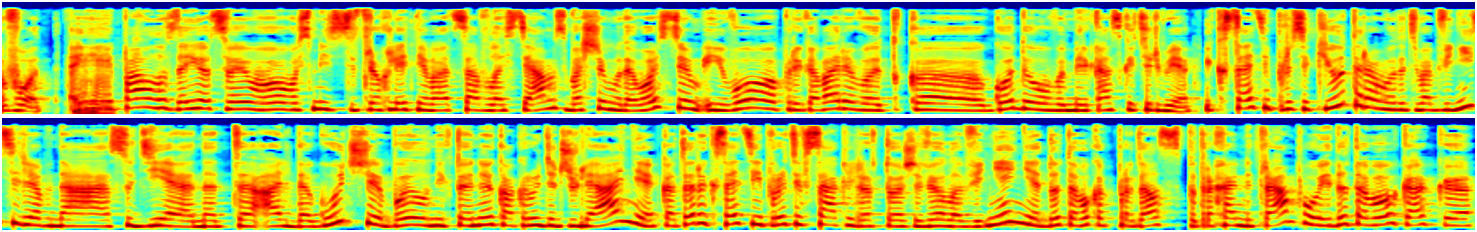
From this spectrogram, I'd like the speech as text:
Вот. Угу. И Пауло сдает своего 83-летнего отца властям с большим удовольствием, и его приговаривают к году в американской тюрьме. И, кстати, просекьютором, вот этим обвинителем на суде над Альдо Гуччи был никто иной, как Руди Джулиани, который, кстати, и против Саклеров тоже вел обвинение до того, как продался с потрохами Трампу, и до того, как э,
